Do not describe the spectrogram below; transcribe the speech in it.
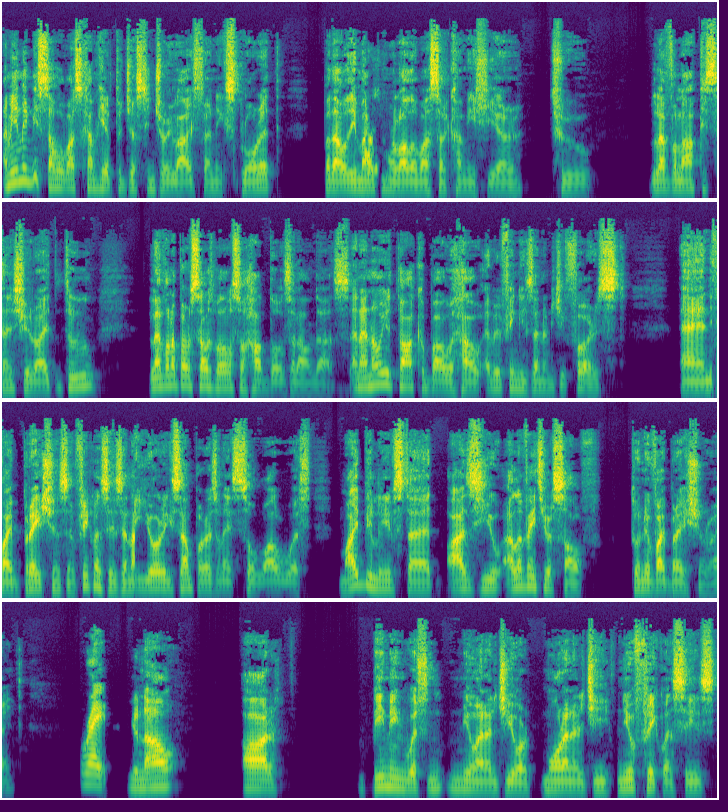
I mean, maybe some of us come here to just enjoy life and explore it, but I would imagine a lot of us are coming here to level up, essentially, right? To level up ourselves, but also help those around us. And I know you talk about how everything is energy first and vibrations and frequencies. And your example resonates so well with my beliefs that as you elevate yourself to a new vibration, right? Right. You now are beaming with new energy or more energy, new frequencies,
